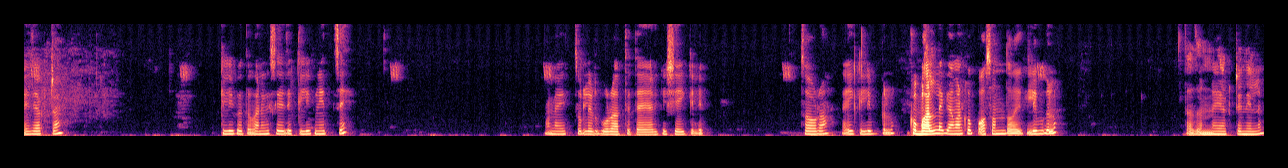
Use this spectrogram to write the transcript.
এই যে একটা ক্লিপের দোকানে গেছে, এই যে ক্লিপ নিচ্ছে। মানে চুলের গোড়াতে দেয় আর কি সেই ক্লিপ চওড়া, এই ক্লিপগুলো খুব ভালো লাগে, আমার খুব পছন্দ এই ক্লিপগুলো তার জন্য একটা নিলাম।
